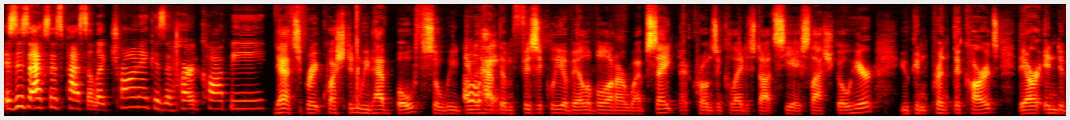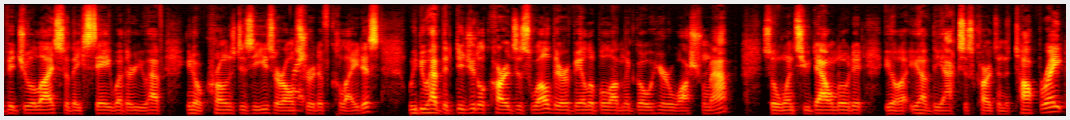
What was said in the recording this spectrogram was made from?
is this access pass electronic is it hard copy yeah, it's a great question. We have both, so we do Oh, okay. have them physically available on our website at crohnsandcolitis.ca/slash go here. You can print the cards. They are individualized, so they say whether you have you know Crohn's disease or Right. ulcerative colitis. We do have the digital cards as well. They're available on the Go Here Washroom app. So once you download it, you'll you have the access cards in the top right,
